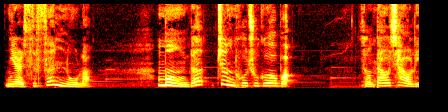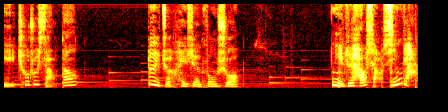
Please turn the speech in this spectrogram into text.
尼尔斯愤怒了，猛地挣脱出胳膊，从刀鞘里抽出小刀，对准黑旋风说：“你最好小心点儿。”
